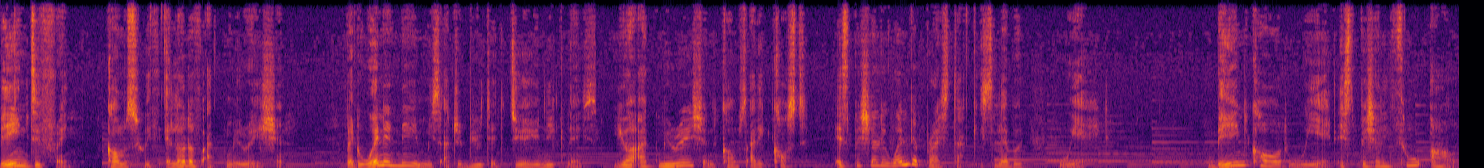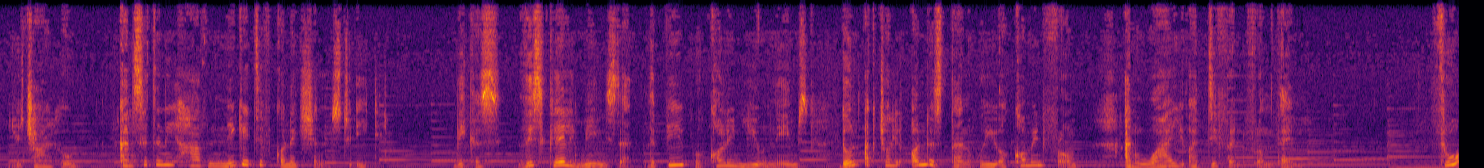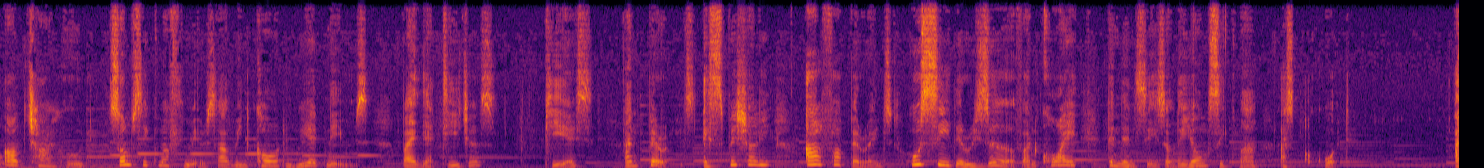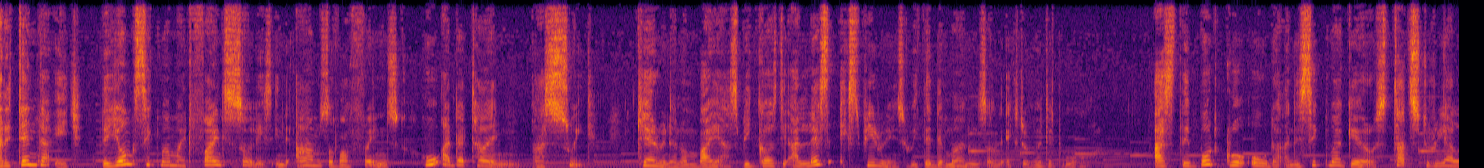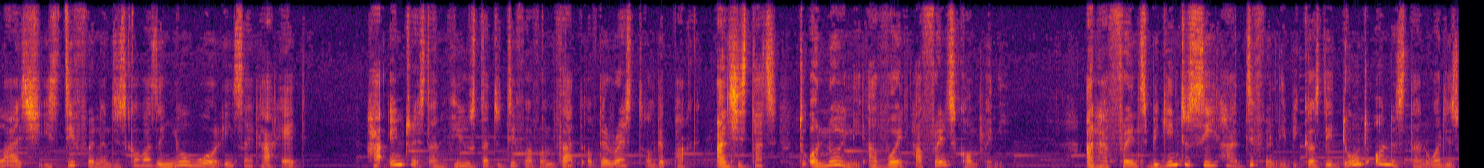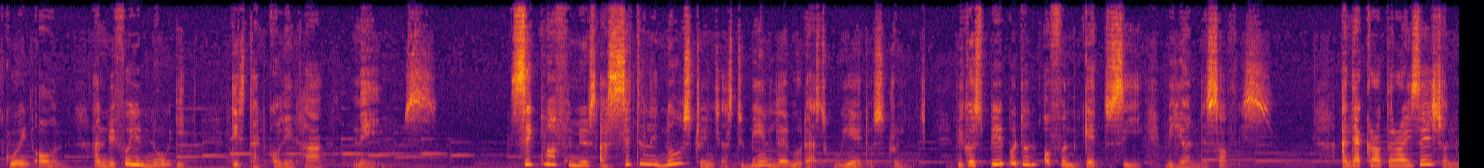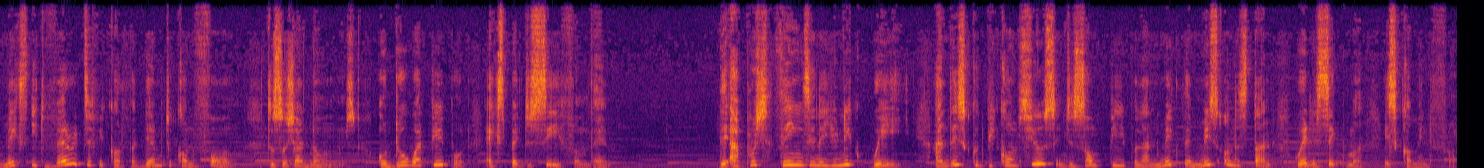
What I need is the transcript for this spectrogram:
Being different comes with a lot of admiration. But when a name is attributed to your uniqueness, your admiration comes at a cost, especially when the price tag is labeled weird. Being called weird, especially throughout your childhood, can certainly have negative connections to it. Because this clearly means that the people calling you names don't actually understand where you are coming from and why you are different from them. Throughout childhood, some Sigma females have been called weird names by their teachers, peers, and parents, especially alpha parents who see the reserve and quiet tendencies of the young Sigma as awkward. At a tender age, the young Sigma might find solace in the arms of her friends who at that time are sweet, caring and unbiased because they are less experienced with the demands of the extroverted world. As they both grow older and the Sigma girl starts to realize she is different and discovers a new world inside her head, her interests and views start to differ from that of the rest of the pack and she starts to unknowingly avoid her friends' company. And her friends begin to see her differently because they don't understand what is going on and before you know it, they start calling her names. Sigma females are certainly no strangers to being labeled as weird or strange because people don't often get to see beyond the surface. And their characterization makes it very difficult for them to conform to social norms or do what people expect to see from them. They approach things in a unique way and this could be confusing to some people and make them misunderstand where the Sigma is coming from.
